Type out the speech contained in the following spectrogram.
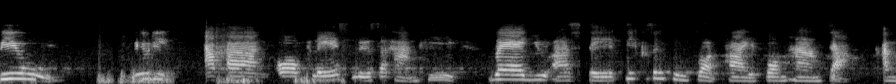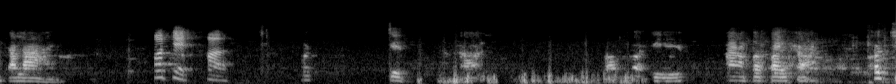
view building อาคาร or place หรือสถานที่ where you are safe ที่ซึ่งคุณปลอดภัย from harm จากอันตราย ข้อเจ็ดค่ะเจ็ดนะคะแล้วก็ A อ่าต่อไปค่ะ ข้อ G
